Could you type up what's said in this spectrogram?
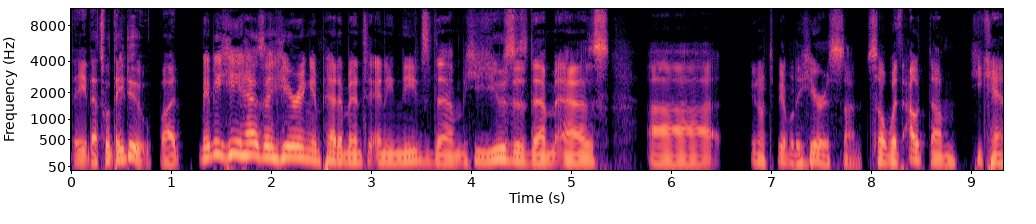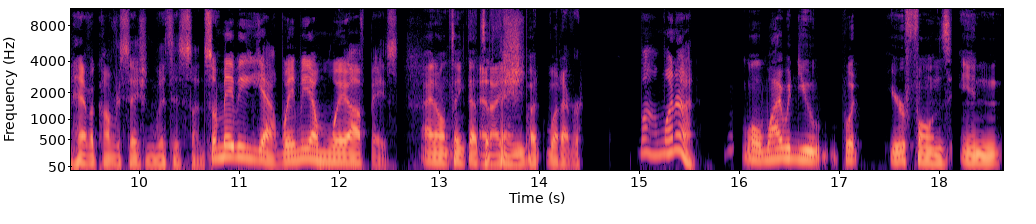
they that's what they do. But maybe he has a hearing impediment and he needs them he uses them as uh you know to be able to hear his son so without them he can't have a conversation with his son so maybe yeah way me, i'm way off base I don't think that's And a I thing. sh- but whatever. well why not Well, why would you put earphones in?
